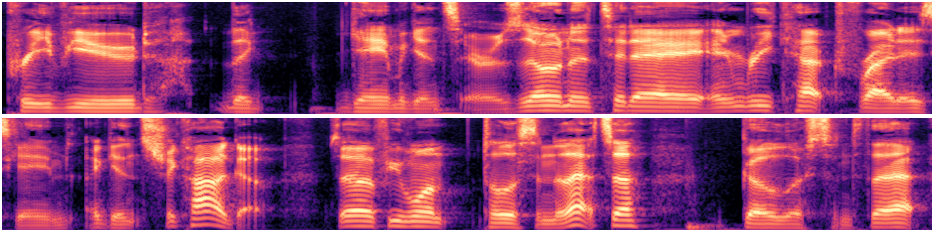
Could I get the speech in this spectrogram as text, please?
previewed the game against Arizona today and recapped Friday's game against Chicago. So if you want to listen to that stuff, go listen to that.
